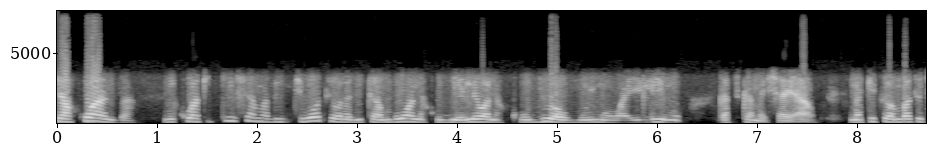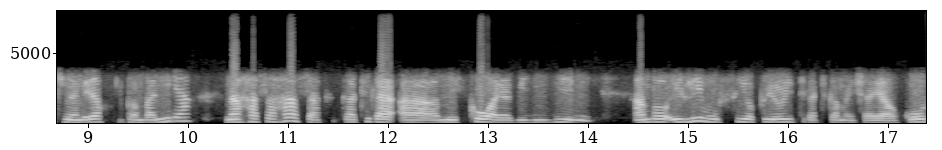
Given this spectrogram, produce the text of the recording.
cha kwanza ni kuhakikisha mabinti wote wanajitambua na kujielewa na kujua umuhimu wa elimu katika maisha yao, na kitu ambacho tunaendelea kukipambania na hasa hasa katika uh, mikoa ya vijijini ambayo elimu siyo priority katika maisha yao. Kwa hiyo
